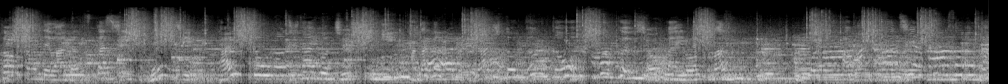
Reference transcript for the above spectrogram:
当館では懐かしい明治大正の時代を中心に博多の暮らしと文化を深く紹介いたします。この浜田町屋ふるさと館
